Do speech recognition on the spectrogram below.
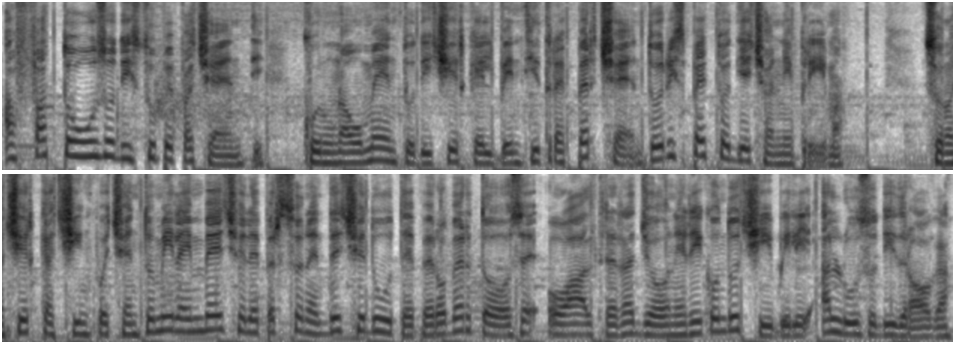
ha fatto uso di stupefacenti, con un aumento di circa il 23% rispetto a dieci anni prima. Sono circa 500.000 invece le persone decedute per overdose o altre ragioni riconducibili all'uso di droga.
